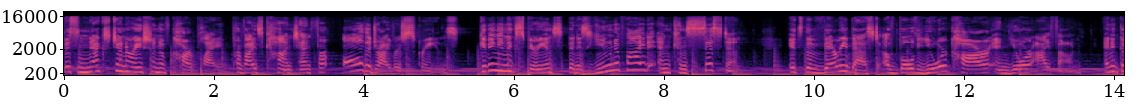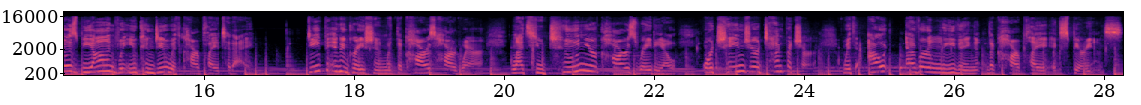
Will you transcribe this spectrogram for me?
This next generation of CarPlay provides content for all the driver's screens, giving an experience that is unified and consistent. It's the very best of both your car and your iPhone, and it goes beyond what you can do with CarPlay today. Deep integration with the car's hardware lets you tune your car's radio or change your temperature without ever leaving the CarPlay experience.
